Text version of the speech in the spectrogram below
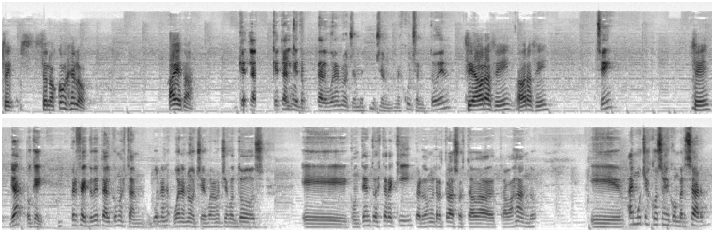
Se, se nos congeló. Ahí está. ¿Qué tal? ¿Qué tal? ¿Qué tal? Buenas noches. ¿Me escuchan? ¿Me escuchan? ¿Todo bien? Sí, ahora sí, ahora sí. ¿Sí? Sí. ¿Ya? Ok. Perfecto. ¿Qué tal? ¿Cómo están? Buenas, buenas noches. Buenas noches con todos. Eh, contento de estar aquí. Perdón el retraso, estaba trabajando. Eh, hay muchas cosas que conversar.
